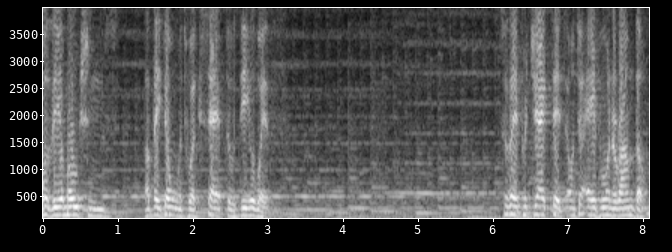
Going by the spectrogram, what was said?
for the emotions that they don't want to accept or deal with. So they project it onto everyone around them.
